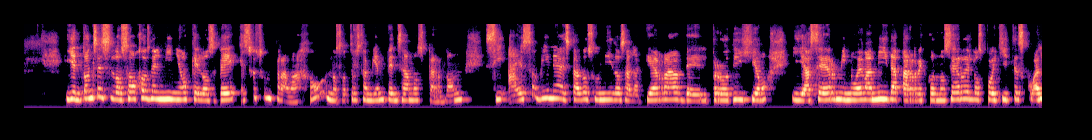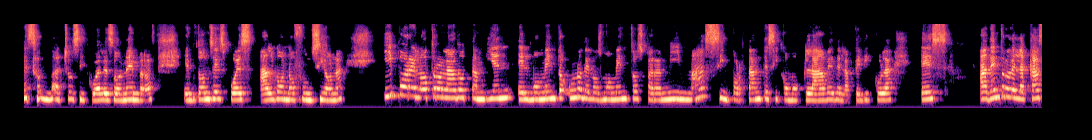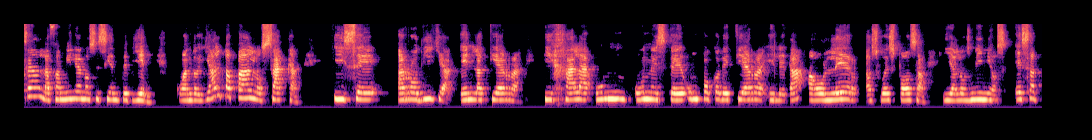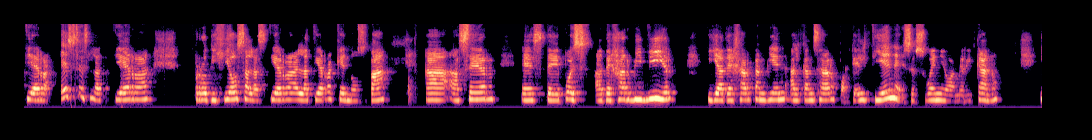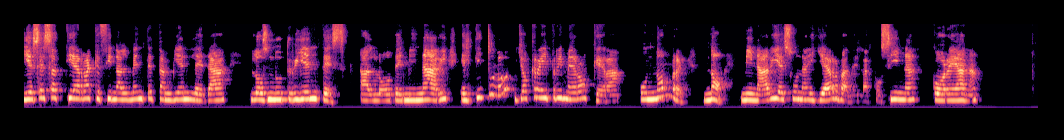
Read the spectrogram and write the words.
y entonces los ojos del niño que los ve, eso es un trabajo. Nosotros también pensamos, perdón, si a eso vine a Estados Unidos, a la tierra del prodigio y hacer mi nueva vida para reconocer de los pollitos cuáles son machos y cuáles son hembras, entonces pues algo no funciona. Y por el otro lado, también el momento, uno de los momentos para mí más importantes y como clave de la película es adentro de la casa la familia no se siente bien. Cuando ya el papá lo saca y se arrodilla en la tierra y jala un, un, este, un poco de tierra y le da a oler a su esposa y a los niños esa tierra, esa es la tierra prodigiosa, la tierra, la tierra que nos va a hacer, este, pues, a dejar vivir y a dejar también alcanzar, porque él tiene ese sueño americano, y es esa tierra que finalmente también le da los nutrientes a lo de Minari. El título yo creí primero que era un nombre. No, Minari es una hierba de la cocina coreana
